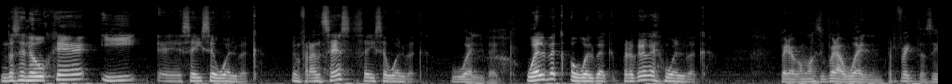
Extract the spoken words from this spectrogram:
Entonces lo busqué y eh, se dice Welbeck. En francés se dice Welbeck. Welbeck. Welbeck o Welbeck, pero creo que es Welbeck. Pero como si fuera Well. Perfecto, sí.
